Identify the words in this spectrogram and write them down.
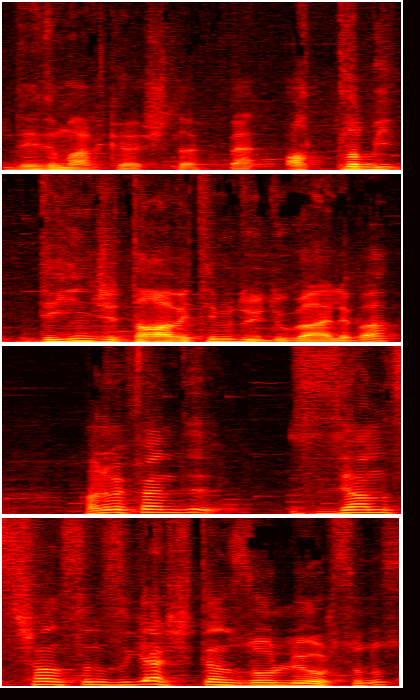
Dedim arkadaşlar ben atla bir deyince davetimi duydu galiba. Hanımefendi siz yalnız şansınızı gerçekten zorluyorsunuz.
